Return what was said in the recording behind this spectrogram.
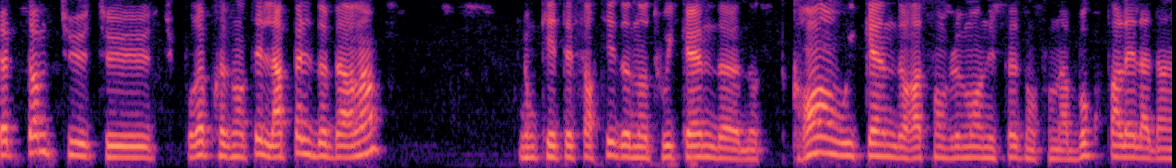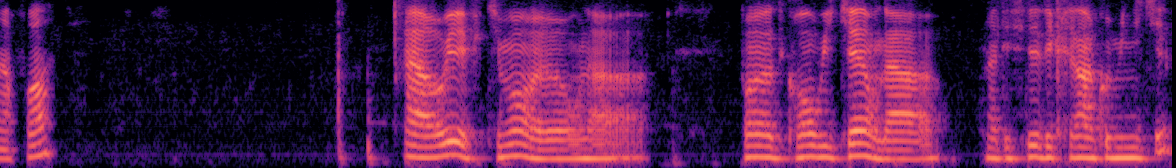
peut-être Tom, tu, pourrais présenter l'appel de Berlin, donc qui était sorti de notre week-end, notre grand week-end de rassemblement NUPES dont on a beaucoup parlé la dernière fois. Ah oui, effectivement, on a pendant notre grand week-end, on a, on a décidé d'écrire un communiqué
